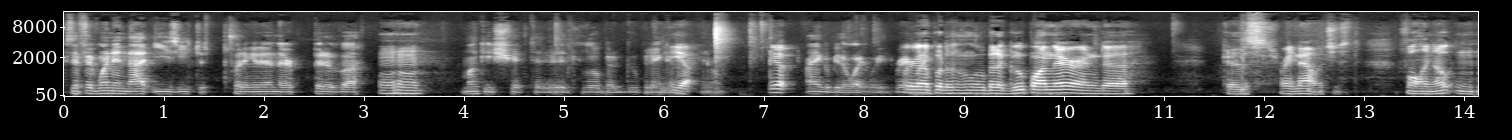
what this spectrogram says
Because if it went in that easy, just putting it in there, bit of a Mm-hmm. Monkey shit to it, a little bit of goop. It ain't gonna. Yeah. You know, Yep. I think it'll be the white way. Right We're gonna way. put a little bit of goop on there, and uh because right now it's just falling out, and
